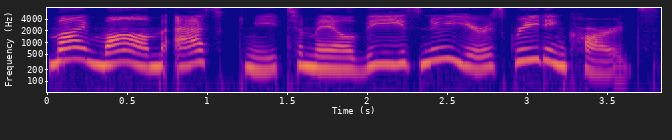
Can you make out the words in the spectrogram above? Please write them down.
My mom asked me to mail these New Year's greeting cards.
